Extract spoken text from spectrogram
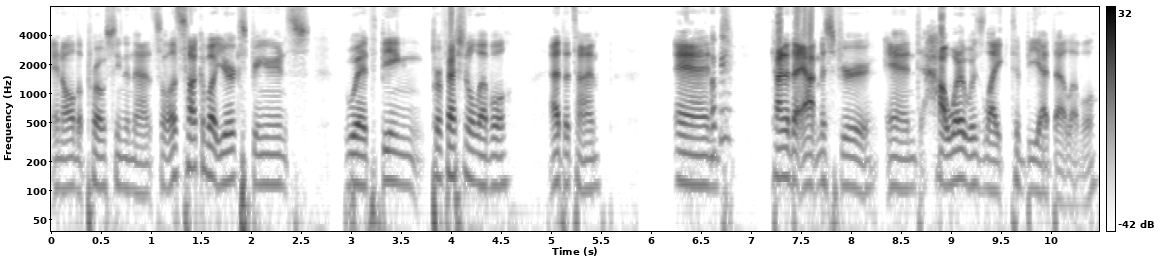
and all the pro scene and that. So let's talk about your experience with being professional level at the time, and Okay. kind of the atmosphere and how what it was like to be at that level.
